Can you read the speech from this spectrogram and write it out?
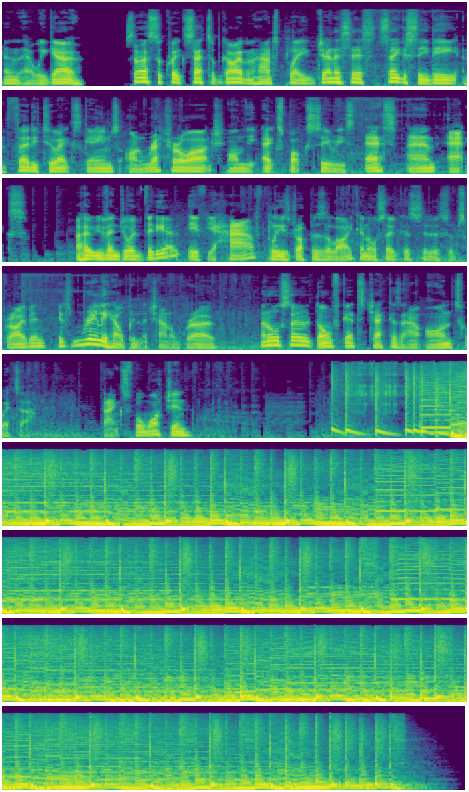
And there we go. So that's a quick setup guide on how to play Genesis, Sega CD and 32X games on RetroArch on the Xbox Series S and X. I hope you've enjoyed the video. If you have, please drop us a like and also consider subscribing. It's really helping the channel grow. And also, don't forget to check us out on Twitter. Thanks for watching.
